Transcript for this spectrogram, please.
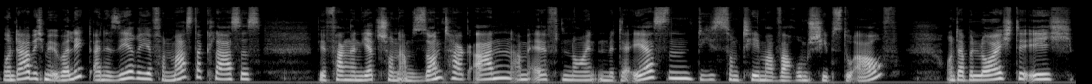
Und da habe ich mir überlegt, eine Serie von Masterclasses. Wir fangen jetzt schon am Sonntag an, am 11.9. mit der ersten. Die ist zum Thema Warum schiebst du auf? Und da beleuchte ich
